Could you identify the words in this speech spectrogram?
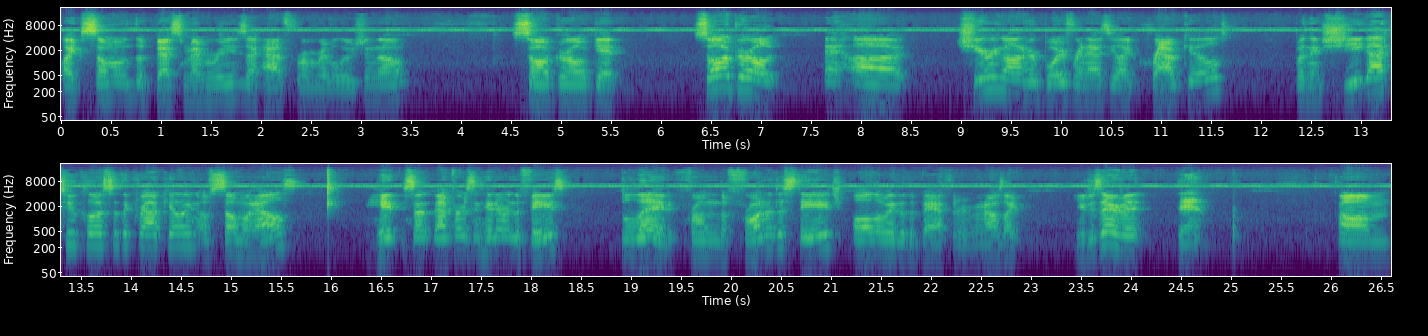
Like some of the best memories I have from Revolution though. Saw a girl get saw a girl eh, uh, cheering on her boyfriend as he like crowd killed, but then she got too close to the crowd killing of someone else. Hit some, that person hit her in the face, bled from the front of the stage all the way to the bathroom, and I was like, "You deserve it." Damn. Um,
